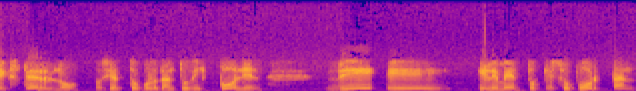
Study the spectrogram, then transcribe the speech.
externo, ¿no es cierto? Por lo tanto, disponen de elementos que soportan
